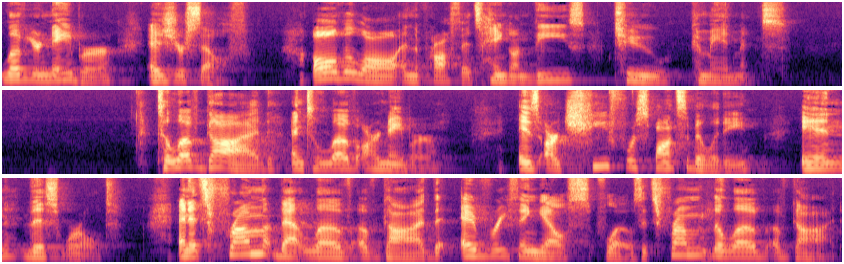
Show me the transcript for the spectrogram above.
love your neighbor as yourself. All the law and the prophets hang on these two commandments. To love God and to love our neighbor is our chief responsibility in this world. And it's from that love of God that everything else flows. It's from the love of God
